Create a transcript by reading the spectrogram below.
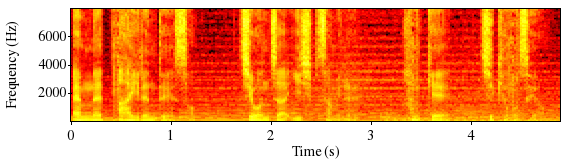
엠넷 아이랜드에서 지원자 23일을 함께 지켜보세요.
